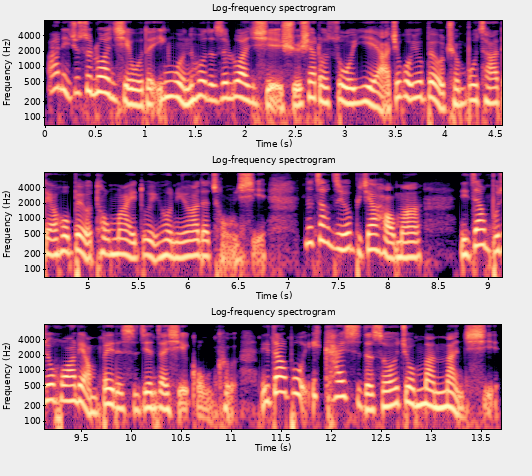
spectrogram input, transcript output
啊，你就是乱写我的英文，或者是乱写学校的作业啊，结果又被我全部擦掉，或被我痛骂一顿以后，你又要再重写，那这样子有比较好吗？你这样不就花两倍的时间在写功课？你倒不一开始的时候就慢慢写，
